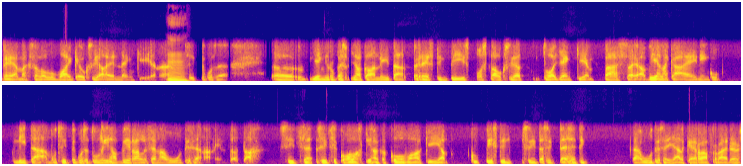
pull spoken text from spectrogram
DMX ollut vaikeuksia ennenkin ja näin. Mm. Sitten kun se jengi rupesi jakaa niitä restin postauksia tuo jenkkien päässä ja vieläkään ei niin kuin mitään, mutta sitten kun se tuli ihan virallisena uutisena, niin tota, sitten se, sit se kolahti aika kovaakin ja kun pistin siitä sitten heti tämän uutisen jälkeen Rough Riders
